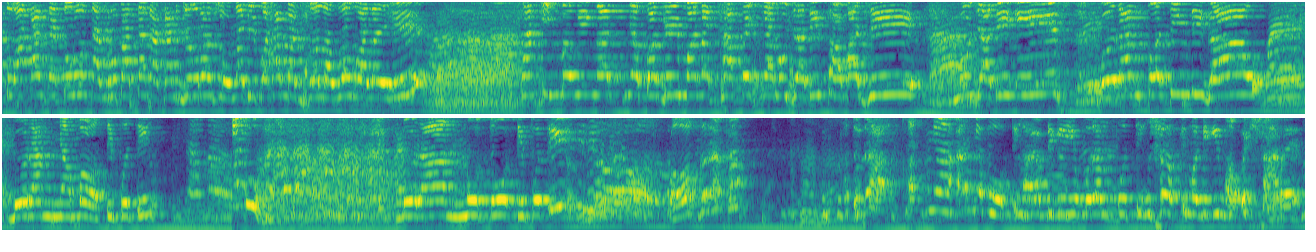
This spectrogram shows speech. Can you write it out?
atau akan teh turutan rumah tangga Kanjeng Rasul Nabi Muhammad sallallahu alaihi saking mengingatnya bagaimana capeknya nu jadi pamaji nu jadi is berang peting digau berang nyamel ti peting. Aduh. Berang nutu ti peting. Oh gerakan atau dah katnya anya bu. Tinggal abdi gaya berang puting salaki mah di imah we sare.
